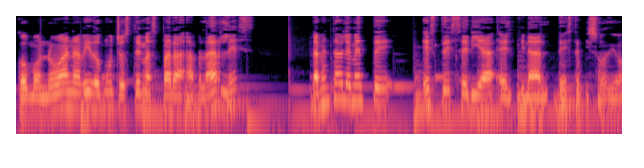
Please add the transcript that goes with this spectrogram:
como no han habido muchos temas para hablarles, lamentablemente este sería el final de este episodio.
